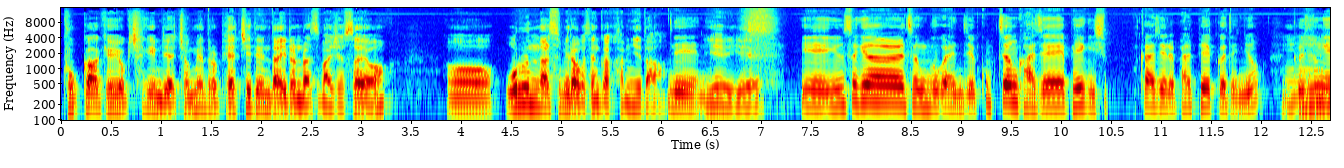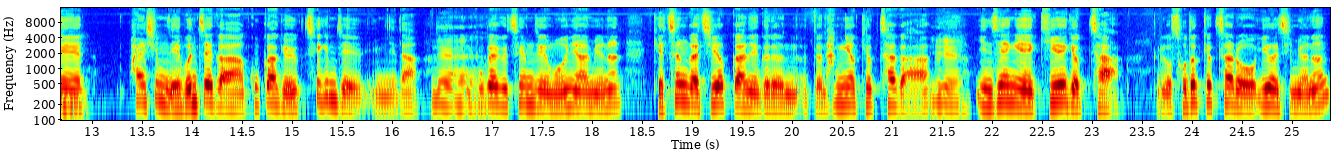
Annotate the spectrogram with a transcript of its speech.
국가교육 책임제 정면으로 배치된다 이런 말씀하셨어요. 어, 옳은 말씀이라고 생각합니다. 네, 네. 예, 예. 예, 윤석열 정부가 이제 국정 과제 120가지를 발표했거든요. 음. 그 중에 84번째가 국가교육 책임제입니다. 네. 그 국가교육 책임제가 뭐냐면은 계층과 지역 간의 그런 어떤 학력 격차가 예. 인생의 기회 격차 그리고 소득 격차로 이어지면은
